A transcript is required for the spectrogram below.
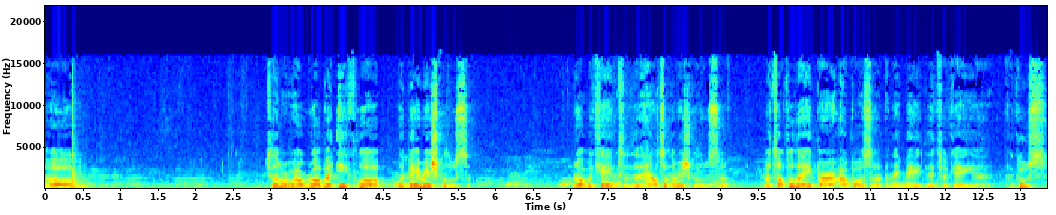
Um, so the more ikla the Beiresh Galusa. Rabba came to the house of the Rish Galusa. Bar avoza, and they made they took a, uh, a goose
